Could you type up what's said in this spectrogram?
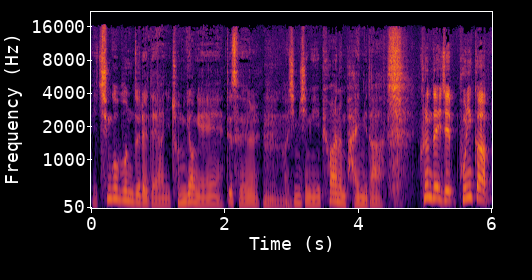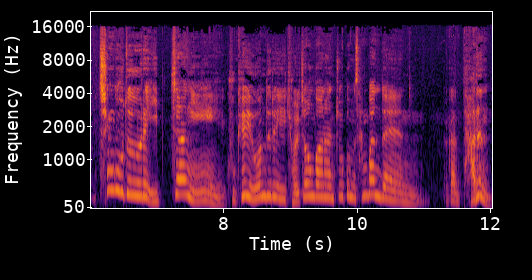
이 친구분들에 대한 이 존경의 뜻을 음. 어, 심심히 표하는 바입니다. 그런데 이제 보니까 친구들의 입장이 국회의원들의 이 결정과는 조금 상반된 약간 다른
